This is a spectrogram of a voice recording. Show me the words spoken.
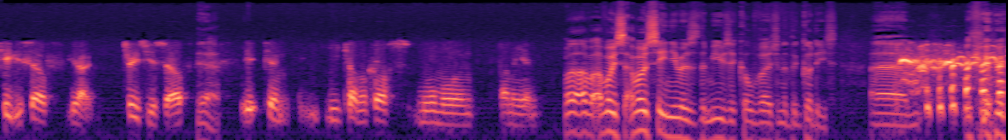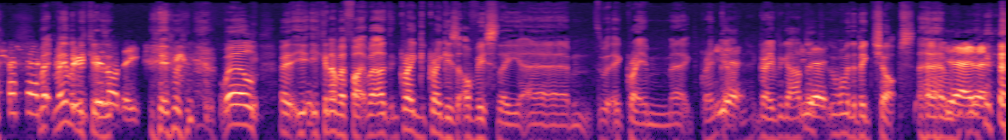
keep yourself, you know, true to yourself, Yeah. it can you come across normal and funny and Well, I've, I've always I've always seen you as the musical version of the Goodies. Um, mainly because well, uh, you, you can have a fight. Well, Greg Greg is obviously um, Graham uh, Graham Yeah. Gardner, Graham Gardner, Yeah. the one with the big chops. Um, yeah, yeah,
